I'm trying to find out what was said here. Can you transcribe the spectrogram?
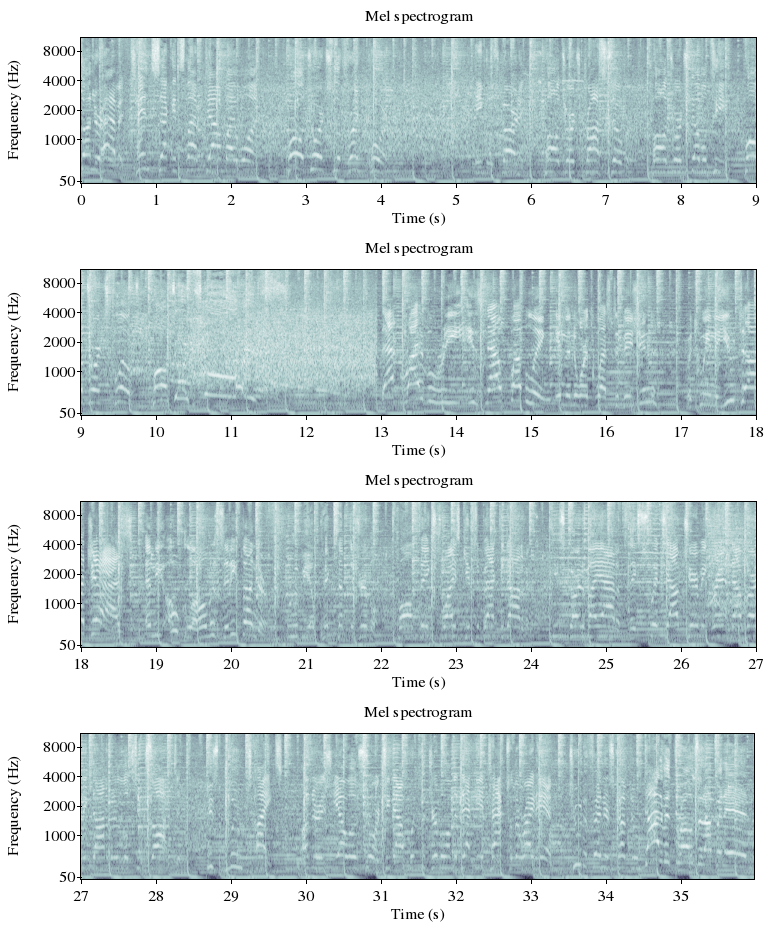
Thunder have it. 10 seconds left down by one. Paul George to the front court. Ingles guarding. Paul George crosses over. Paul George double team. Paul George floats. Paul George scores! That rivalry is now bubbling in the Northwest Division between the Utah Jazz and the Oklahoma City Thunder. Rubio picks up the dribble. Ball fakes twice, gives it back to Donovan. He's guarded by Adams. They switch out. Jerami Grant now guarding Donovan looks exhausted. His blue tights under his yellow shorts. He now puts the dribble on the deck. He attacks with the right hand. Two defenders come to him. Donovan throws it up and in.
